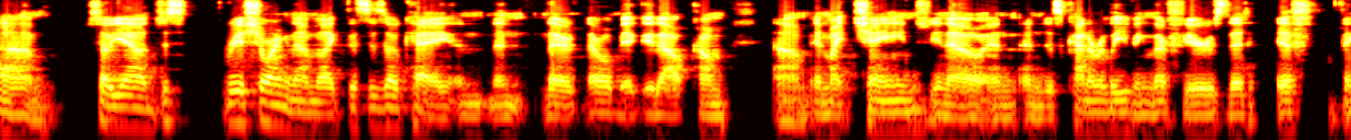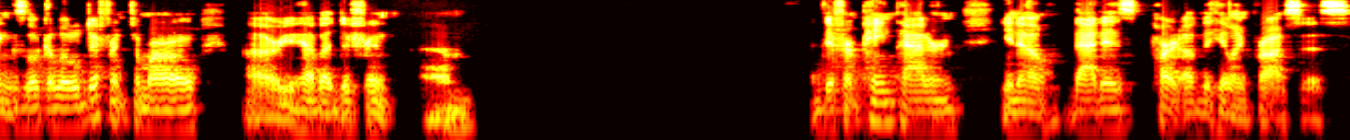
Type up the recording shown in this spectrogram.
Um, so yeah, just reassuring them like this is okay, and then there there will be a good outcome. Um, it might change, you know, and and just kind of relieving their fears that if things look a little different tomorrow, uh, or you have a different um, a different pain pattern, you know, that is part of the healing process.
